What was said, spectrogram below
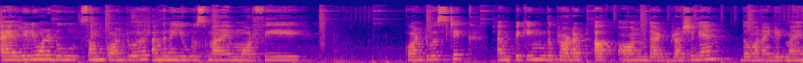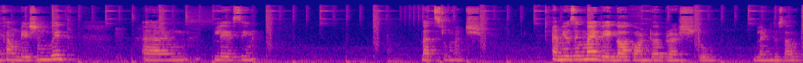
I really want to do some contour. I'm gonna use my Morphe contour stick. I'm picking the product up on that brush again, the one I did my foundation with and placing, that's too much. I'm using my Vega contour brush to blend this out.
